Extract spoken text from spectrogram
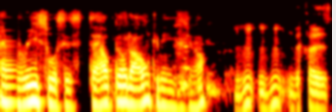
and resources to help build our own communities. You know. hmm hmm Because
